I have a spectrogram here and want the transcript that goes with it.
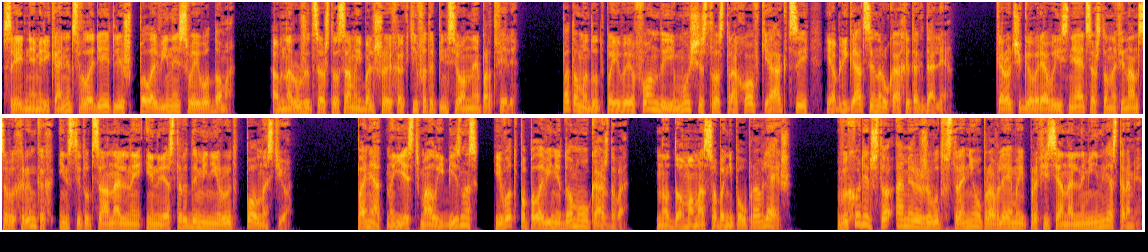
средний американец владеет лишь половиной своего дома. Обнаружится, что самый большой их актив – это пенсионные портфели. Потом идут паевые фонды, имущество, страховки, акции и облигации на руках и так далее. Короче говоря, выясняется, что на финансовых рынках институциональные инвесторы доминируют полностью. Понятно, есть малый бизнес, и вот по половине дома у каждого, но домом особо не поуправляешь. Выходит, что амеры живут в стране, управляемой профессиональными инвесторами.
